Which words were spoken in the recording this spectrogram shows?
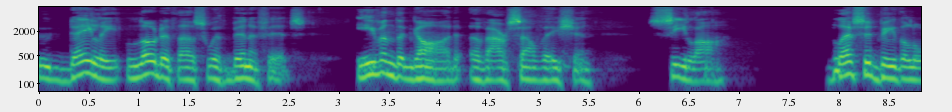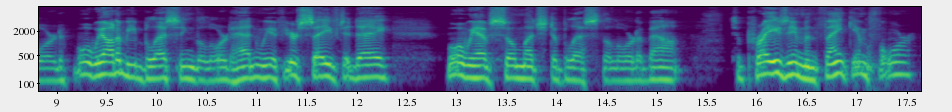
who daily loadeth us with benefits, even the God of our salvation. Selah. Blessed be the Lord. Boy, we ought to be blessing the Lord, hadn't we? If you're saved today, boy, we have so much to bless the Lord about, to praise Him and thank Him for.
